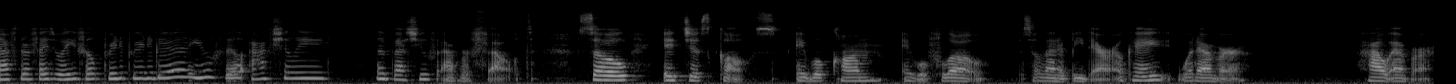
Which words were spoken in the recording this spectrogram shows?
after a phase where you feel pretty, pretty good, you feel actually the best you've ever felt. So it just goes. It will come, it will flow. So let it be there, okay? Whatever. However,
